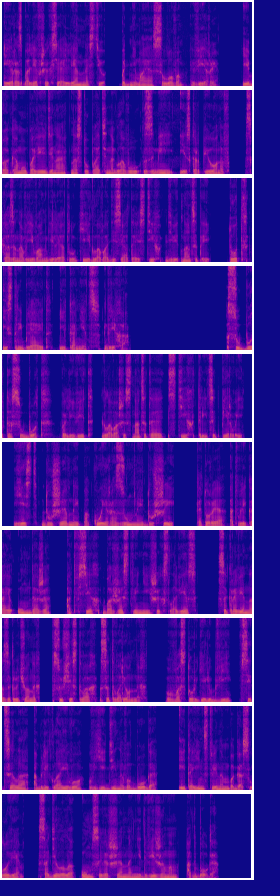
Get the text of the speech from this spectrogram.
и разболевшихся ленностью, поднимая словом веры. Ибо кому поведено наступать на главу змей и скорпионов, сказано в Евангелии от Луки, глава 10 стих 19, тот истребляет и конец греха. Суббота суббот, Полевит, глава 16, стих 31, есть душевный покой разумной души, которая, отвлекая ум даже от всех божественнейших словес, сокровенно заключенных в существах сотворенных, в восторге любви всецело облекла его в единого Бога и таинственным богословием соделала ум совершенно недвижимым от Бога.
